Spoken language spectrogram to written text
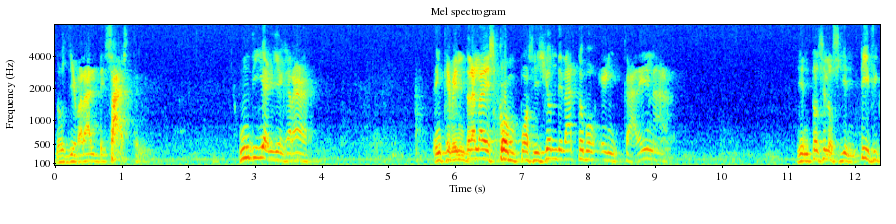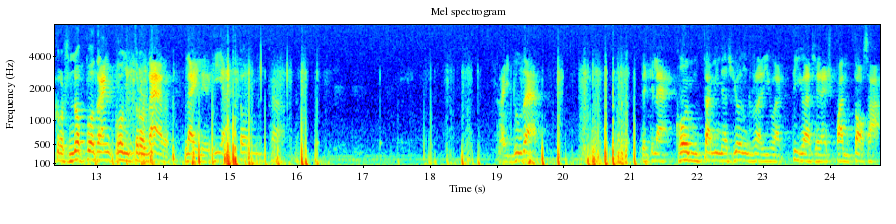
nos llevará al desastre. Un día llegará en que vendrá la descomposición del átomo en cadena. Y entonces los científicos no podrán controlar la energía atómica. No hay duda de que la contaminación radioactiva será espantosa.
